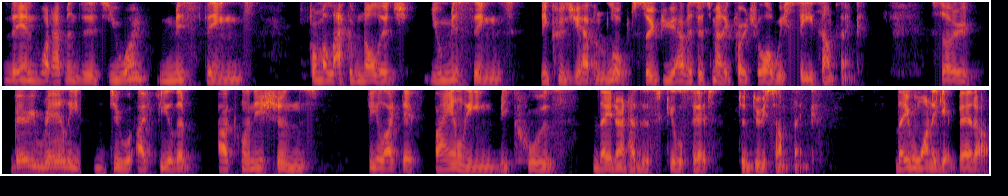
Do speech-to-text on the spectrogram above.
then what happens is you won't miss things from a lack of knowledge. You'll miss things because you haven't looked. So if you have a systematic approach, you'll always see something. So very rarely do I feel that our clinicians feel like they're failing because they don't have the skill set to do something. They want to get better,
